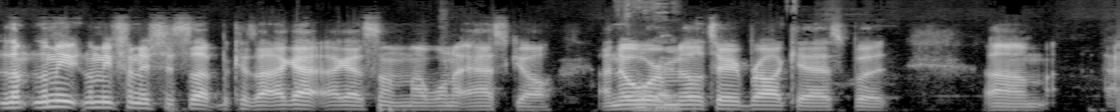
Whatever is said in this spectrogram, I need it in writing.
Let, let me let me finish this up because I got I got something I want to ask y'all. I know we're a military broadcast, but um, I,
